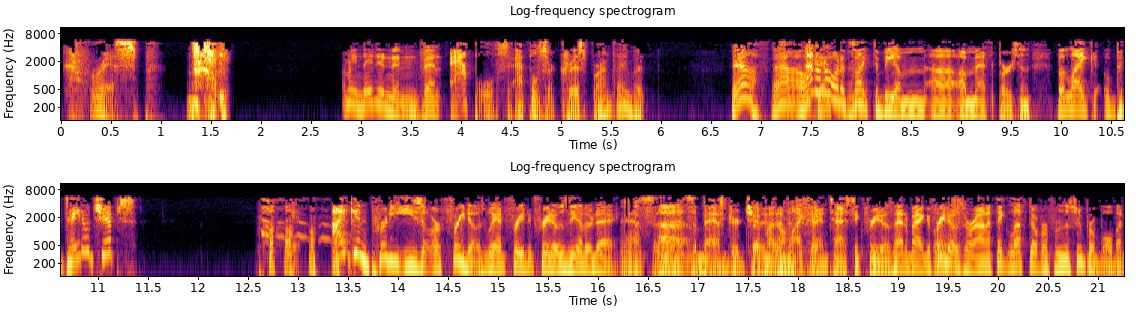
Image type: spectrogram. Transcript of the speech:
Crisp. I mean, they didn't invent apples. Apples are crisp, aren't they? But yeah, yeah I don't know what it's like to be a, uh, a meth person, but like potato chips, I can pretty easy or Fritos. We had Frit- Fritos the other day. That's a, that's a bastard chip. I don't like it. fantastic Fritos. I had a bag of Please. Fritos around. I think left over from the Super Bowl, but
